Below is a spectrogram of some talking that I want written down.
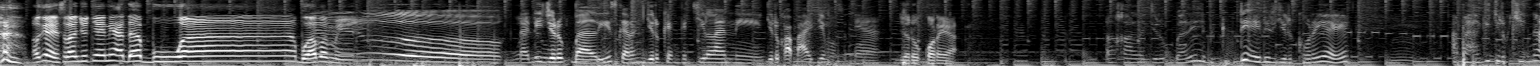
Oke, selanjutnya ini ada buah buah apa Mi? Jeruk. Tadi jeruk Bali, sekarang jeruk yang kecilan nih. Jeruk apa aja maksudnya? Jeruk Korea. Uh, kalau jeruk Bali lebih gede dari jeruk Korea ya apalagi jeruk Cina.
